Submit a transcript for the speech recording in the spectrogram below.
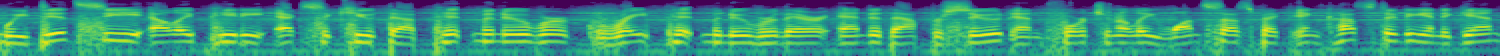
we did see LAPD execute that pit maneuver. Great pit maneuver there, ended that pursuit, and fortunately, one suspect in custody. And again,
